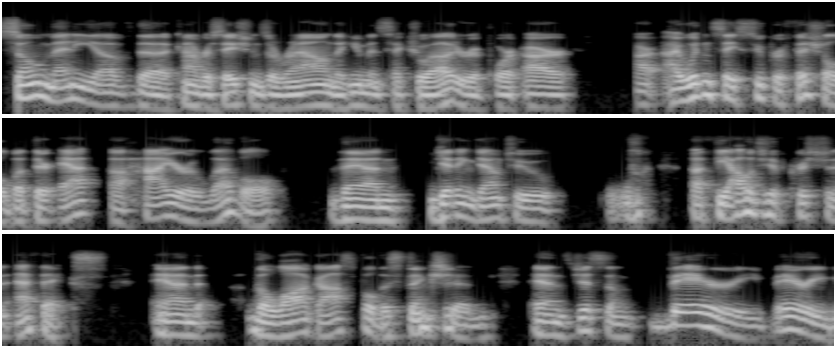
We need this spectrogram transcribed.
so many of the conversations around the human sexuality report are are I wouldn't say superficial, but they're at a higher level than getting down to a theology of Christian ethics and the law gospel distinction and just some very very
